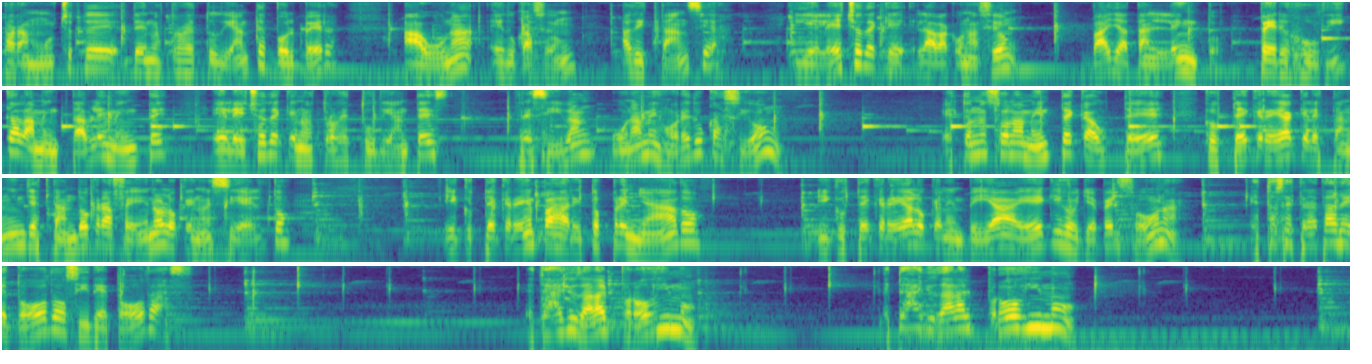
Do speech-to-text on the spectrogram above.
para muchos de, de nuestros estudiantes volver a una educación a distancia. Y el hecho de que la vacunación vaya tan lento perjudica lamentablemente el hecho de que nuestros estudiantes reciban una mejor educación. Esto no es solamente que usted, que usted crea que le están inyectando grafeno, lo que no es cierto. Y que usted cree en pajaritos preñados. Y que usted crea lo que le envía a X o Y persona. Esto se trata de todos y de todas. Esto es ayudar al prójimo. Esto es ayudar al prójimo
